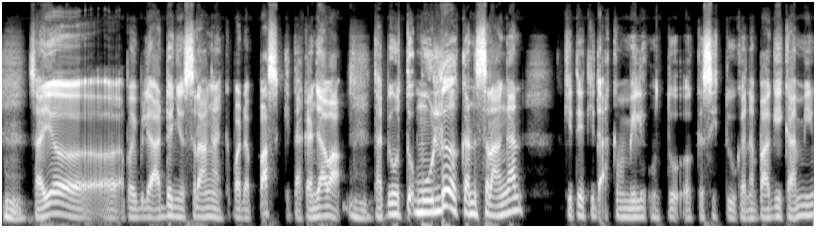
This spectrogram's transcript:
Hmm. Saya uh, apabila adanya serangan kepada PAS kita akan jawab. Hmm. Tapi untuk mulakan serangan kita tidak akan memilih untuk uh, ke situ kerana bagi kami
